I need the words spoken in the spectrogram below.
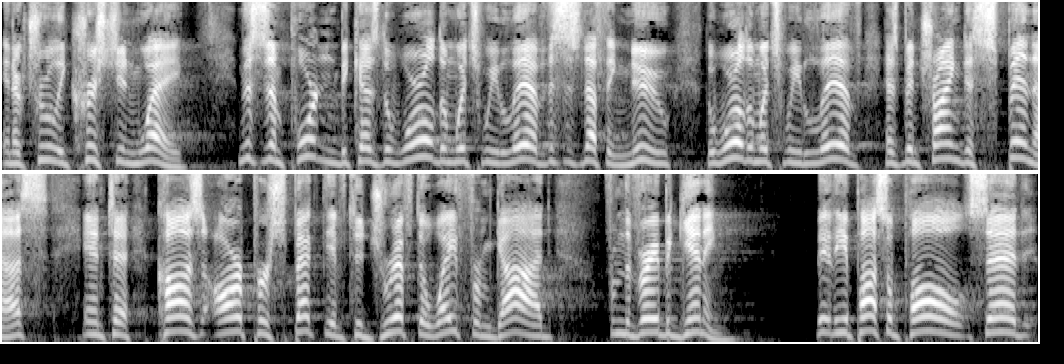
in a truly Christian way. And this is important because the world in which we live, this is nothing new. The world in which we live has been trying to spin us and to cause our perspective to drift away from God from the very beginning. The, the Apostle Paul said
